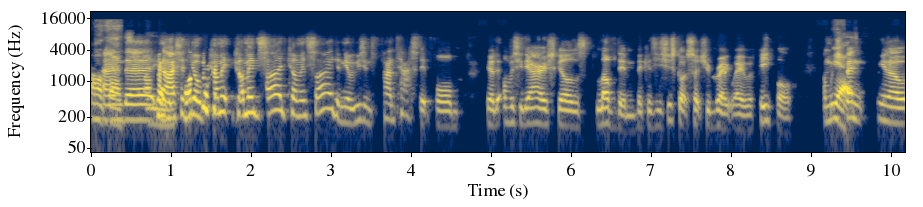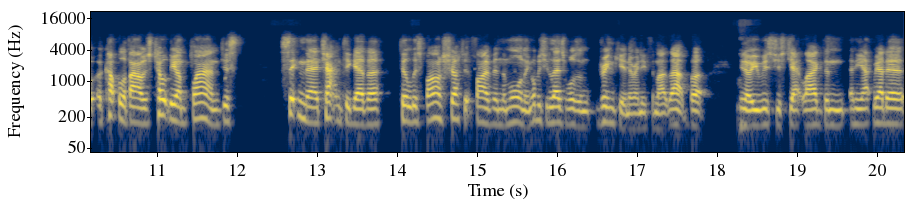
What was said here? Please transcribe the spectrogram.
Oh, and uh, you know, I said, "Yo, come in, come inside, come inside." And you know, he was in fantastic form. You know, obviously the Irish girls loved him because he's just got such a great way with people. And we Yes. spent, you know, a couple of hours totally unplanned, just sitting there chatting together till this bar shut at five in the morning. Obviously, Les wasn't drinking or anything like that, but you know, he was just jet lagged, and and he had, we had a,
